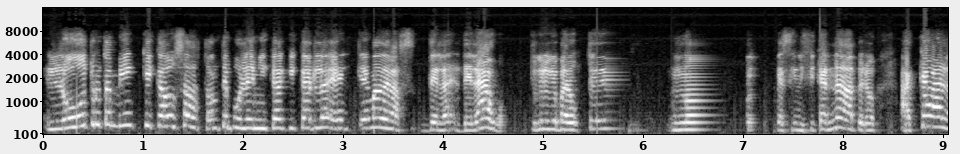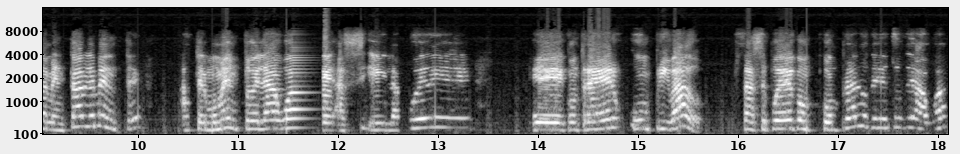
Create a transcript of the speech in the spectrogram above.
Lo otro también que causa bastante polémica aquí, Carla, es el tema del agua. Yo creo que para ustedes no que significar nada, pero acá lamentablemente hasta el momento el agua eh, así, eh, la puede eh, contraer un privado. O sea, se puede com- comprar los derechos de agua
